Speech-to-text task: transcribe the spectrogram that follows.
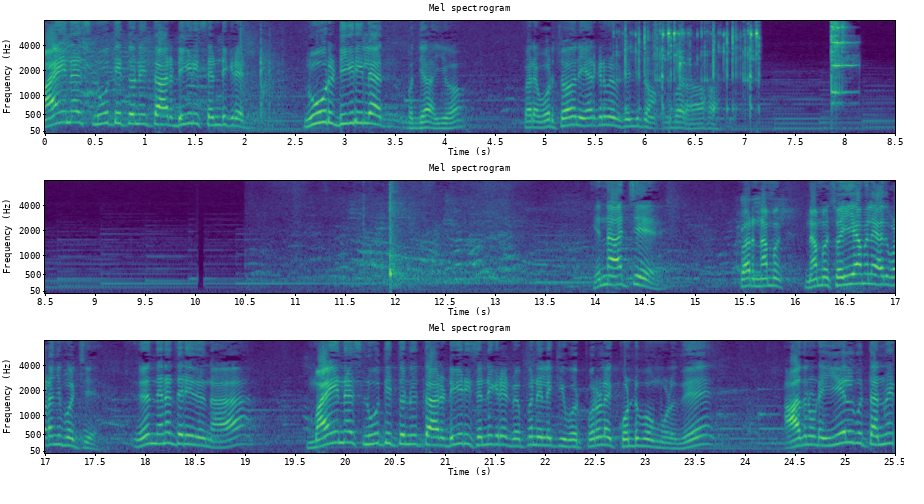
மைனஸ் நூற்றி தொண்ணூத்தாறு டிகிரி சென்டிகிரேட் நூறு டிகிரியில் பத்தியா ஐயோ. வேற ஒரு சோதனை ஏற்கனவே செஞ்சுட்டோம். பாரு ஆஹா. என்ன ஆச்சு? பாரு நம்ம நம்ம செய்யாமலே அது உடஞ்சு போச்சு. இது வந்து என்ன தெரியுதுன்னா மைனஸ் நூற்றி தொண்ணூத்தாறு டிகிரி சென்டிகிரேட் வெப்பநிலைக்கு ஒரு பொருளை கொண்டு போகும் பொழுது அதனுடைய இயல்பு தன்மை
